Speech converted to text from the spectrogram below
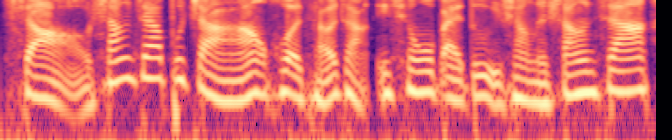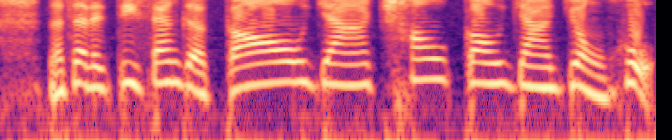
小商家不涨或调涨一千五百度以上的商家。那再来第三个高压超高压用户。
